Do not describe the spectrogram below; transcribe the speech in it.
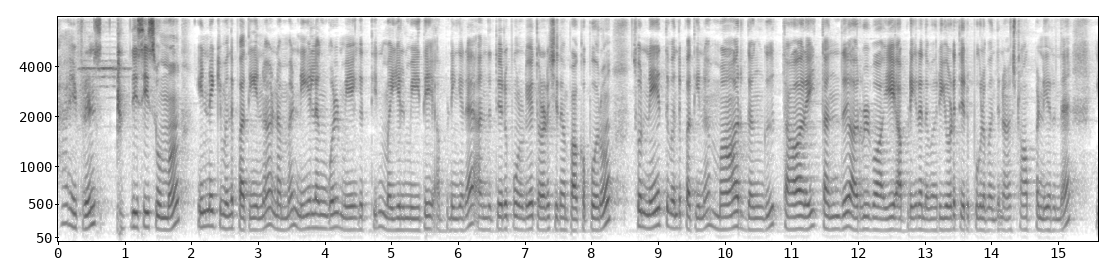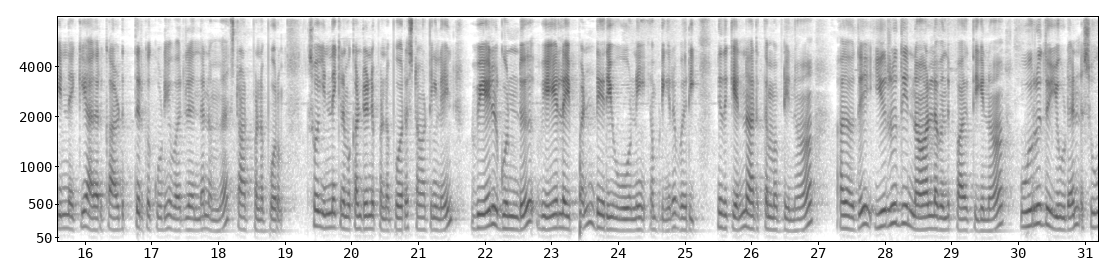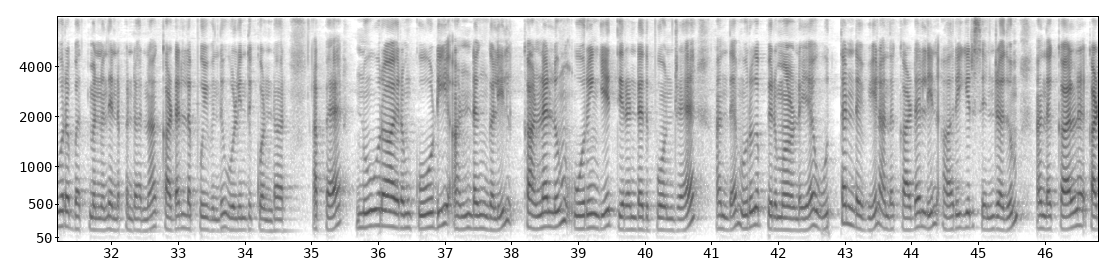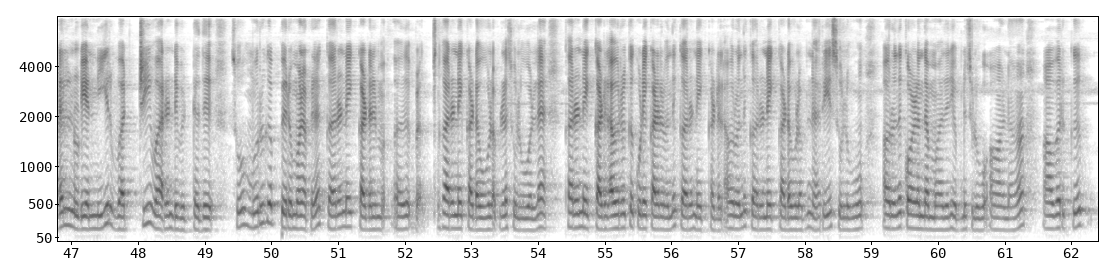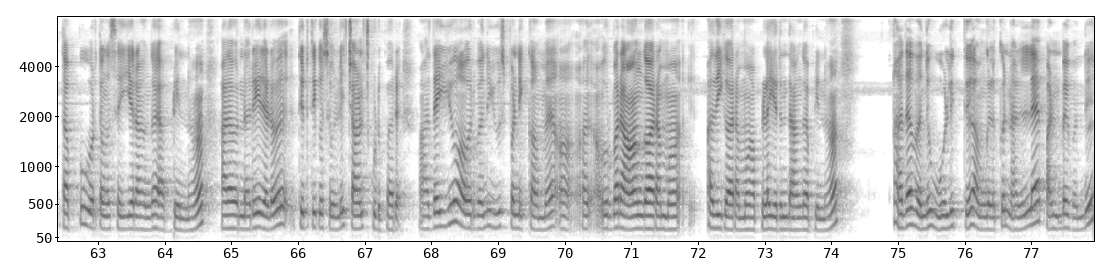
Hi friends this is Uma இன்றைக்கி வந்து பார்த்திங்கன்னா நம்ம நீலங்கோல் மேகத்தின் மயில் மீதே அப்படிங்கிற அந்த திருப்பூனுடைய தொடர்ச்சி தான் பார்க்க போகிறோம் ஸோ நேற்று வந்து பார்த்திங்கன்னா மார்தங்கு தாரை தந்து அருள்வாயே அப்படிங்கிற அந்த வரியோட திருப்புகளை வந்து நான் ஸ்டாப் பண்ணியிருந்தேன். இன்றைக்கி அதற்கு அடுத்து இருக்கக்கூடிய வரியிலேருந்து தான் நம்ம ஸ்டார்ட் பண்ண போகிறோம் ஸோ இன்றைக்கி நம்ம கண்டினியூ பண்ண போகிற ஸ்டார்டிங் லைன் வேல் குண்டு வேலைப்பன் டெரிவோனே அப்படிங்கிற வரி. இதுக்கு என்ன அர்த்தம் அப்படின்னா அதாவது இறுதி நாளில் வந்து பார்த்தீங்கன்னா உறுதியுடன் சூரபத்மன் வந்து என்ன பண்ணுறாருனா கடலில் போய் வந்து ஒளிந்து கொண்டார். அப்போ நூறாயிரம் கோடி அண்டங்களில் கனலும் ஒருங்கே திரண்டது போன்ற அந்த முருகப்பெருமானுடைய உத்தண்ட வேல் அந்த கடலின் அருகில் சென்றதும் அந்த கல கடலினுடைய நீர் வற்றி வறண்டு விட்டது. ஸோ முருகப்பெருமான் அப்படின்னா கருணை கடல் கருணை கடவுள் அப்படிலாம் சொல்லுவோம்ல. கருணை கடல் அவர் இருக்கக்கூடிய கடல் வந்து கருணை கடல். அவர் வந்து கருணை கடவுள் அப்படின்னு நிறைய சொல்லுவோம். அவர் வந்து குழந்த மாதிரி அப்படின்னு சொல்லுவோம். ஆனால் அவருக்கு தப்பு ஒருத்தவங்க செய்கிறாங்க அப்படின்னா அதை அவர் நிறைய தடவை திருத்திக்க சொல்லி சான்ஸ் கொடுப்பாரு. அதையும் அவர் வந்து யூஸ் பண்ணிக்காமல் ஒரு மாதிரி ஆங்காரமாக அதிகாரமாக அப்படிலாம் இருந்தாங்க அப்படின்னா அதை வந்து ஒழித்து அவங்களுக்கு நல்ல பண்பை வந்து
